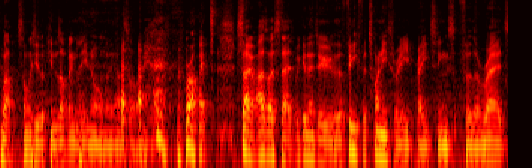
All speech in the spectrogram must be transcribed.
Well, as long as you're looking lovingly normally, that's all right. right. So, as I said, we're going to do the FIFA 23 ratings for the Reds,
